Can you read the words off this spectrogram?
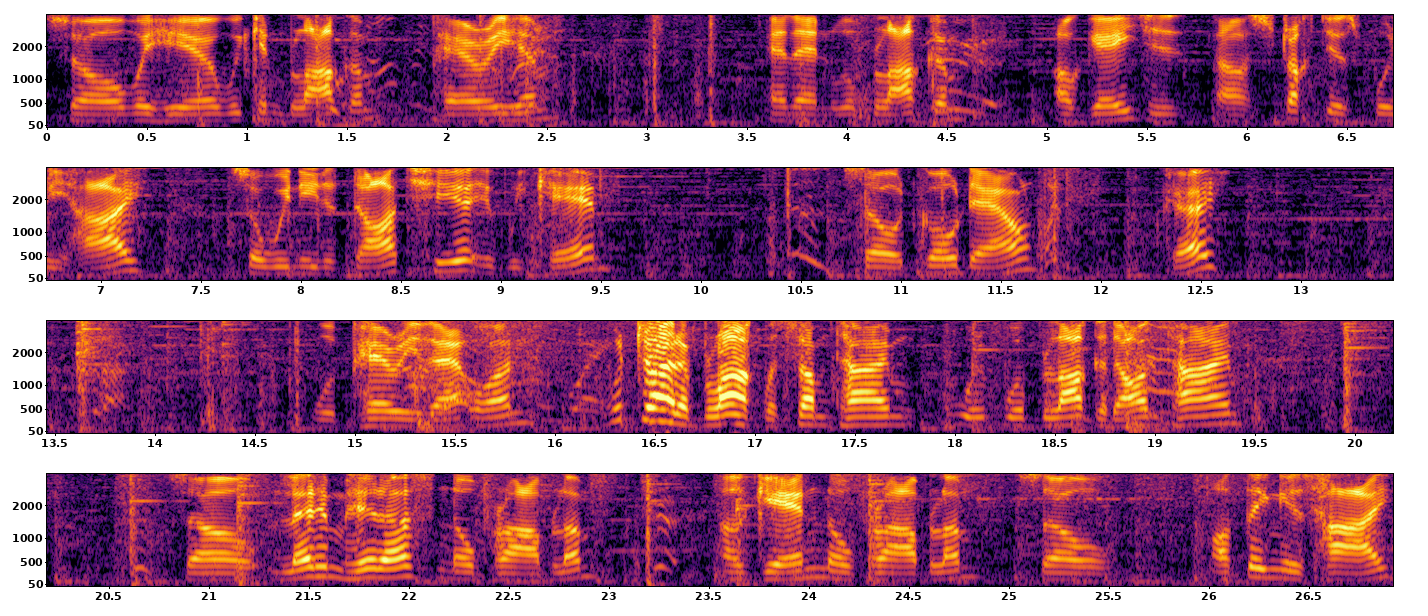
so over here we can block him, parry him, and then we'll block him. Our gauge, our structure is pretty high, so we need to dodge here if we can. So go down, okay. We'll parry that one. We'll try to block, but sometime we'll, we'll block it on time. So let him hit us, no problem. Again, no problem. So our thing is high,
